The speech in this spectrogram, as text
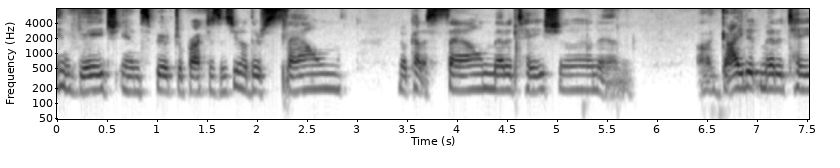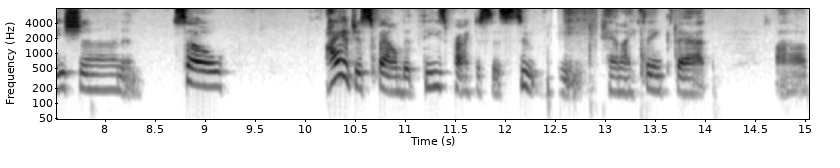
engage in spiritual practices. You know, there's sound, you know, kind of sound meditation and uh, guided meditation. And so I have just found that these practices suit me. And I think that uh,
